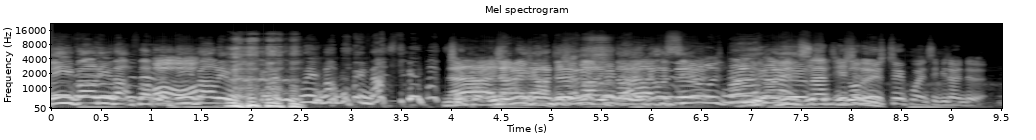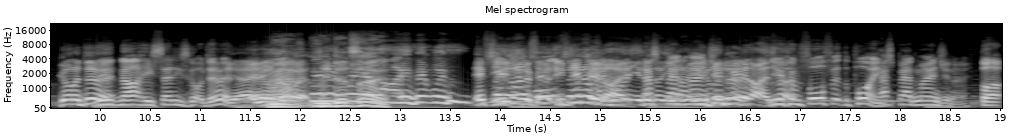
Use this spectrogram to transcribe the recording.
devalue that fucker. Oh. Devalue it. Just leave my point. That's too much. Nah, You nah, gotta do it, man. You gotta The do seal it. was You broken. said you You should got to. Lose two points if you don't do it. You gotta do You- it. No, he said he's got to do it. Yeah, you gotta do it. He did say. Realise it was. If you, You did, did- you you did did realise, you That's did, bad you, you management. realise. You look. can forfeit the point, That's bad mind, you know. but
